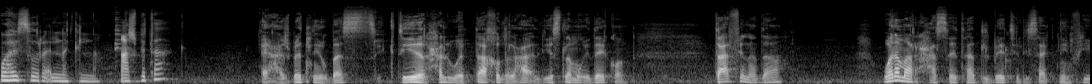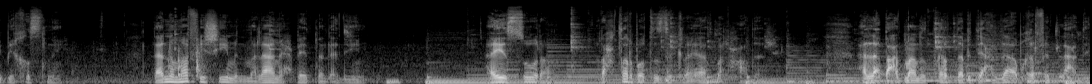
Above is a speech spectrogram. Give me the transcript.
وهي صورة إلنا كلنا. عجبتك؟ إيه عجبتني وبس. كتير حلوة بتاخد العقل يسلموا ايديكم بتعرفي ندى ولا مرة حسيت هذا البيت اللي ساكنين فيه بيخصني لأنه ما في شي من ملامح بيتنا القديم. هاي الصورة رح تربط الذكريات بالحاضر. هلأ بعد ما نتغدى بدي أعلقها بغرفة القعدة.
